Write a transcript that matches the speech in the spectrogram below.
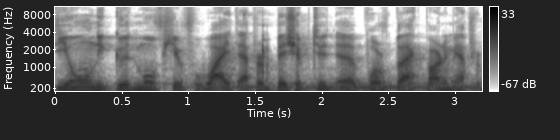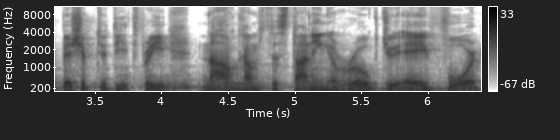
the only good move here for white. After bishop to uh, for black, pardon me. After bishop to d3, now comes the stunning rook to a4,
